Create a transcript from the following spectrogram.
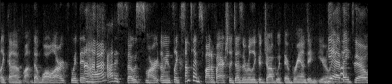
like uh, the wall art with it. I Uh-huh. like, that is so smart. I mean, it's like sometimes Spotify actually does a really good job with their branding. You're like, yeah, they do.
